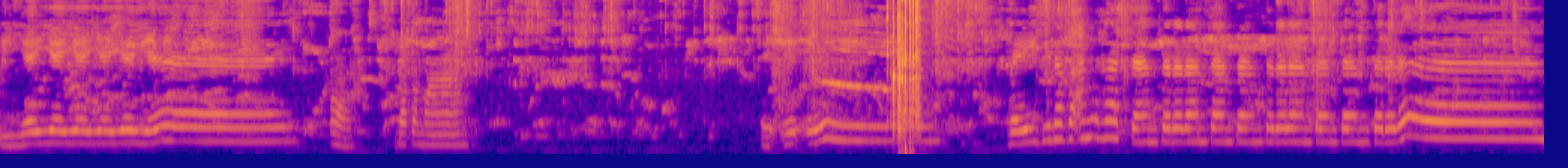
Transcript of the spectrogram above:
Yay, yay, yay, yay, yay, yay. Ah, baka ma... Eh, eh, eh. Ready na ba ang lahat? Tan, tararan, tan, tan, tararan, tan, tan, tararan.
